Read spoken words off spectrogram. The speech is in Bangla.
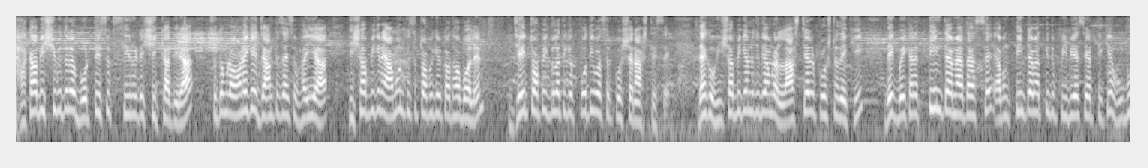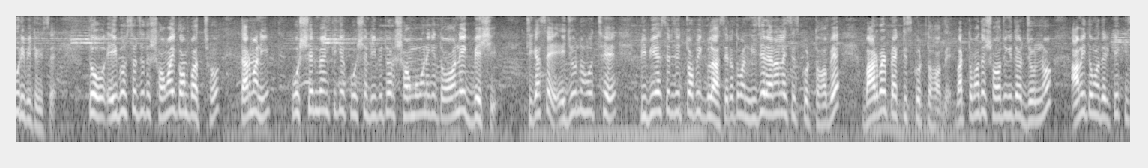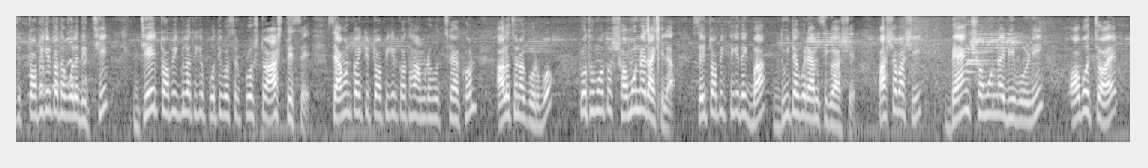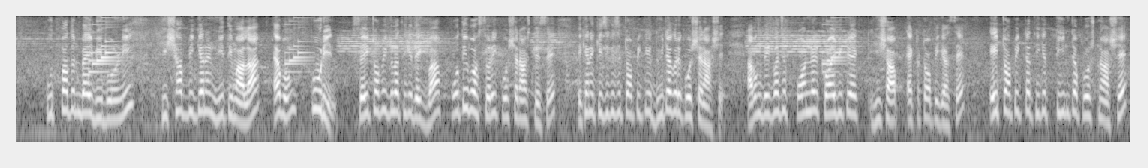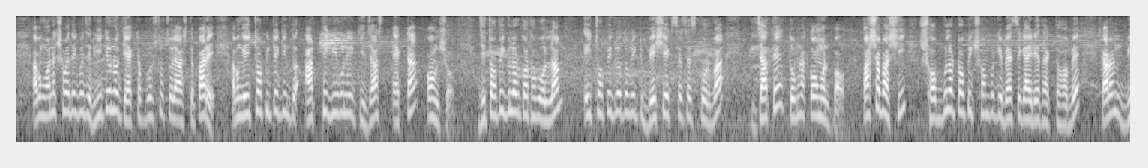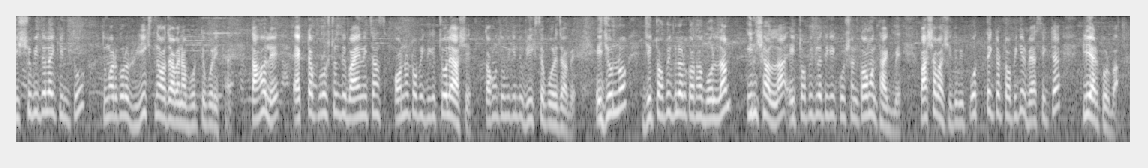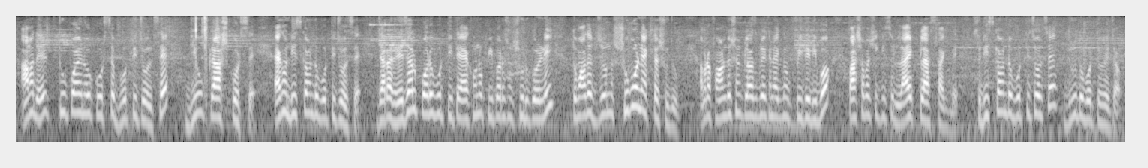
ঢাকা বিশ্ববিদ্যালয়ের ভর্তি ইচ্ছুক সি ইউনিটের শিক্ষার্থীরা। সো তোমরা অনেকেই জানতে চাইছো, ভাইয়া, হিসাব বিজ্ঞানে এমন কিছু টপিকের কথা বলেন, যেই টপিকগুলো থেকে প্রতি বছর কোশ্চেন আসতেছে। দেখো, হিসাব বিজ্ঞানে যদি আমরা লাস্ট ইয়ারের প্রশ্ন দেখি, দেখব এখানে তিনটা ম্যাথ আসছে এবং তিনটা ম্যাথ কিন্তু প্রিভিয়াস ইয়ার থেকে হুবু রিপিট হয়েছে। তো এই বছর যদি সময় কম পাচ্ছ, তার মানে কোশ্চেন ব্যাংক থেকে কোশ্চেন রিপিট হওয়ার সম্ভাবনা কিন্তু অনেক বেশি। ঠিক আছে? এই জন্য হচ্ছে প্রিভিয়াসের যে টপিকগুলো আছে, এটা তোমার নিজের অ্যানালাইসিস করতে হবে, বারবার প্র্যাকটিস করতে হবে। বাট তোমাদের সহযোগিতার জন্য আমি তোমাদেরকে কিছু টপিকের কথা বলে দিচ্ছি। যে টপিকগুলো থেকে প্রতি বছর প্রশ্ন আসতেছে এমন কয়েকটি টপিকের কথা আমরা হচ্ছে এখন আলোচনা করব। প্রথমত সমন্বয় দাখিলা, সেই টপিক থেকে দেখবা দুইটা করে এমসিকিউ আসে। পাশাপাশি ব্যাংক সমন্বয় বিবরণী, অবচয়, উৎপাদন ব্যয় বিবরণী হিসাব বিজ্ঞানের নীতিমালা এবং কুরিন। সেই টপিকগুলো থেকে দেখবা প্রতি বছরই কোশ্চেন আসতেছে। এখানে কিছু কিছু টপিক দুইটা করে কোশ্চেন আসে। এবং দেখবা যে পণ্যের ক্রয় বিক্রয় হিসাব একটা টপিক আছে। এই টপিকটা থেকে তিনটা প্রশ্ন আসে এবং অনেক সময় দেখবা যে রিটেনও কি একটা প্রশ্ন চলে আসতে পারে। এবং এই টপিকটা কিন্তু আর্থিক বিবরণীর কি জাস্ট একটা অংশ। যে টপিকগুলোর কথা বললাম এই টপিকগুলো তোমরা একটু বেশি এক্সারসাইজ করবা, যাতে তোমরা কমন পাও। পাশাপাশি সবগুলো টপিক সম্পর্কে বেসিক আইডিয়া থাকতে হবে, কারণ বিশ্ববিদ্যালয় কিন্তু তোমার কোনো রিস্ক নেওয়া যাবে না ভর্তি পরীক্ষায়। তাহলে একটা প্রশ্ন যদি বাই চান্স অন্য টপিক থেকে চলে আসে, তখন তুমি কিন্তু রিক্সে পড়ে যাবে। এই জন্য যে টপিকগুলোর কথা বললাম ইনশাল্লাহ এই টপিকগুলো থেকে কোশ্চেন কমন থাকবে। পাশাপাশি তুমি প্রত্যেকটা টপিকের বেসিকটা ক্লিয়ার করবা। আমাদের টু পয়েন্ট ও কোর্সে ভর্তি চলছে ডিউ ক্রাশ করছে এখন ডিসকাউন্টে ভর্তি চলছে। যারা রেজাল্ট পরবর্তীতে এখনও প্রিপারেশন শুরু করেনি, তোমাদের জন্য সুবর্ণ একটা সুযোগ। আমরা ফাউন্ডেশন ক্লাসগুলো এখানে একদম ফ্রিতে দিব। পাশাপাশি কিছু লাইভ ক্লাস থাকবে। সো ডিসকাউন্টে ভর্তি চলছে, দ্রুত ভর্তি হয়ে যাও।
